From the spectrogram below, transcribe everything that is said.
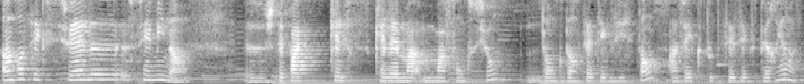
un transsexuel féminin Je ne sais pas quelle, est ma, ma fonction donc dans cette existence avec toutes ces expériences.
